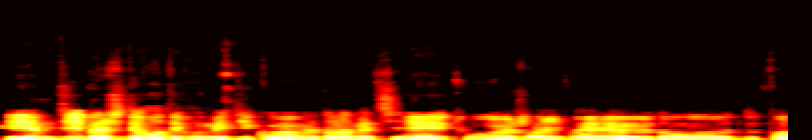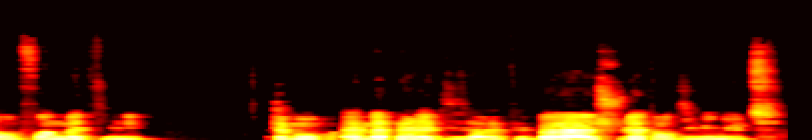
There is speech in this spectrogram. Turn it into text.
Et elle me dit, bah j'ai des rendez-vous médicaux euh, dans la matinée et tout, euh, j'arriverai dans enfin, fin de matinée. Elle m'appelle à 10h, elle fait, bah je suis là dans 10 minutes,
